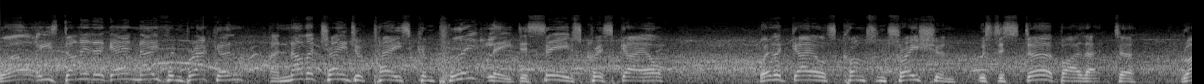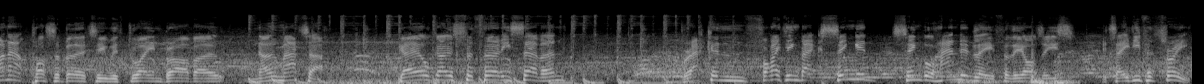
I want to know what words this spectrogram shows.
Well, he's done it again, Nathan Bracken. Another change of pace completely deceives Chris Gayle. Whether Gayle's concentration was disturbed by that uh, run-out possibility with Dwayne Bravo, no matter. Gayle goes for 37. Bracken fighting back single-handedly for the Aussies. It's 80 for three.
